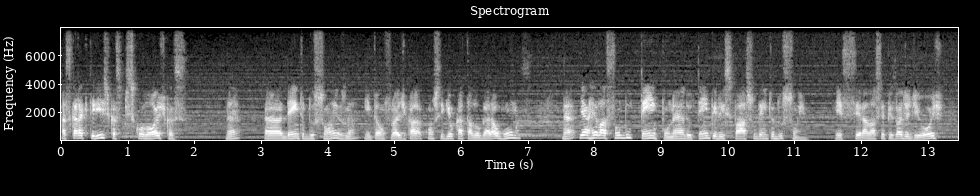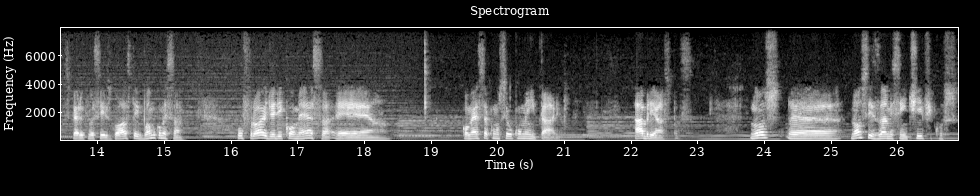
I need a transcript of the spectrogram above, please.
As características psicológicas, né? uh, dentro dos sonhos, né? Então Freud conseguiu catalogar algumas, né? E a relação do tempo, né? Do tempo e do espaço dentro do sonho. Esse será nosso episódio de hoje. Espero que vocês gostem. Vamos começar. O Freud ele começa é, começa com seu comentário. Abre aspas. Nos é, nossos exames científicos,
